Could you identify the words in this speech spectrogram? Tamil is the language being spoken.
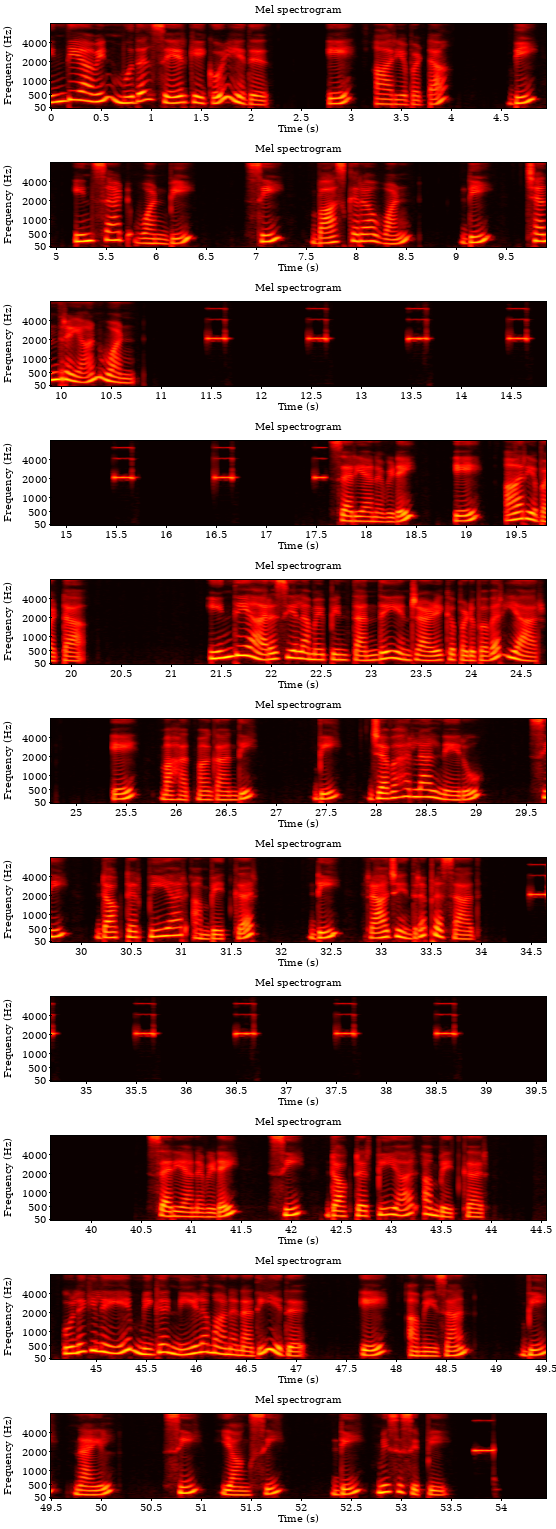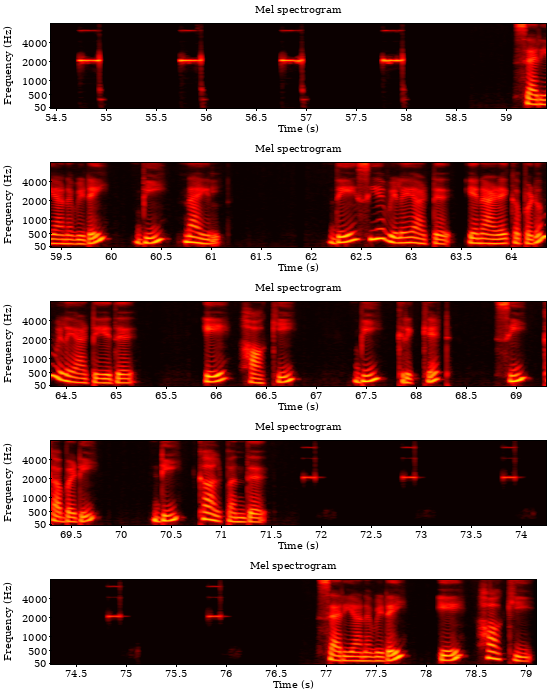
இந்தியாவின் முதல் செயற்கைக்கோள் எது? A. Aryabhata B. INSAT one B C. Bhaskara one D. Chandrayaan one. சரியான விடை ஏ. ஆரியபட்டா. இந்திய அரசியலமைப்பின் தந்தை என்று அழைக்கப்படுபவர் யார்? A. Mahatma Gandhi B. Jawaharlal Nehru C. Doctor B. R. Ambedkar D. Rajendra Prasad. சரியான விடை C. Doctor B. R. Ambedkar. உலகிலேயே மிக நீளமான நதி எது? A. Amazon B. Nile C. Yangtze D. Mississippi. சரியான விடை பி நைல் தேசிய விளையாட்டு என அழைக்கப்படும் விளையாட்டு எது? A hockey B cricket C kabaddi D கால்பந்து சரியான விடை ஏ ஹாக்கி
